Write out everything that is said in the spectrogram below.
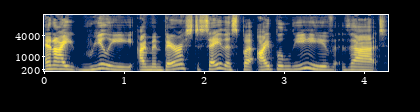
And I really I'm embarrassed to say this, but I believe that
